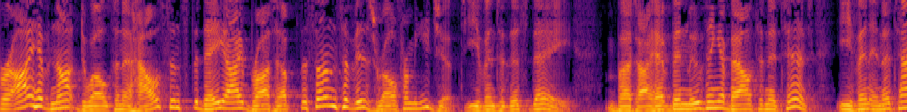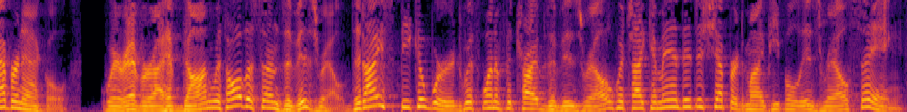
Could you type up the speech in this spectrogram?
For I have not dwelt in a house since the day I brought up the sons of Israel from Egypt, even to this day. But I have been moving about in a tent, even in a tabernacle. Wherever I have gone with all the sons of Israel, did I speak a word with one of the tribes of Israel, which I commanded to shepherd my people Israel, saying,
